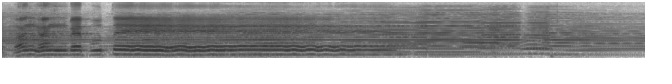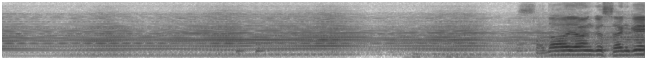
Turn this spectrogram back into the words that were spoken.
ਅਪੰਗੰ ਬੇਪੂਤੇ। ਸਦਾ ਸੰਗੇ।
